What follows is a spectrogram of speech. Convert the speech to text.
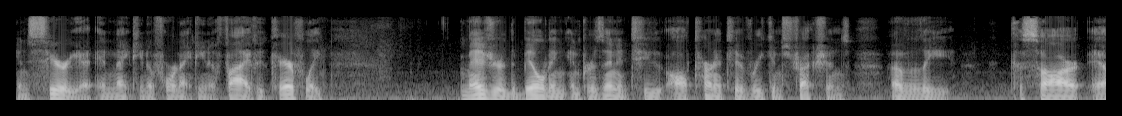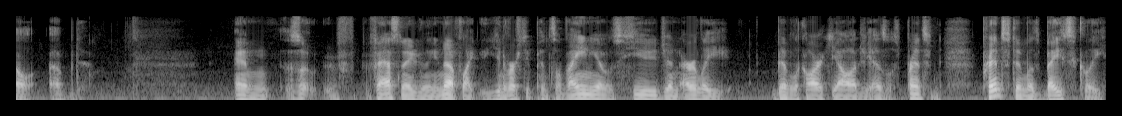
in Syria in 1904 1905, who carefully measured the building and presented two alternative reconstructions of the Qasr el Abd. And so, fascinatingly enough, like the University of Pennsylvania was huge in early biblical archaeology, as was Princeton. Princeton was basically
